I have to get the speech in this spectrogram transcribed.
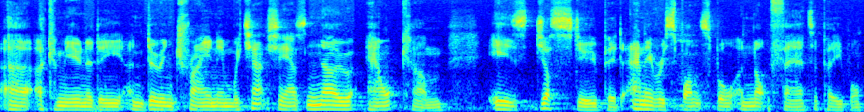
uh, a community and doing training which actually has no outcome is just stupid and irresponsible and not fair to people.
